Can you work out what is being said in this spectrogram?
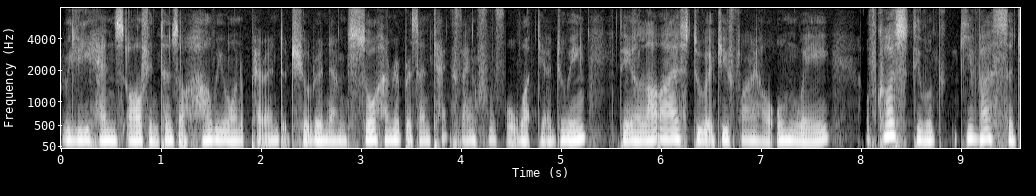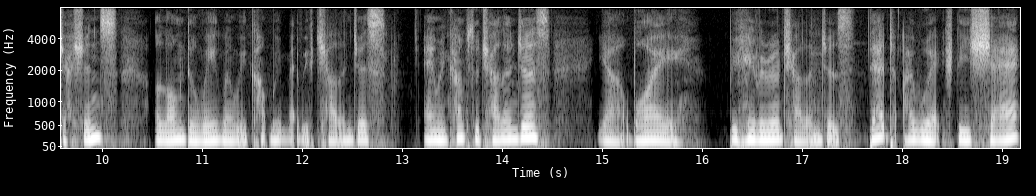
really hands off in terms of how we want to parent the children. I'm so hundred percent tech thankful for what they are doing. They allow us to actually find our own way of course, they will give us suggestions along the way when we come we met with challenges. And when it comes to challenges, yeah, boy, behavioral challenges that I will actually share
